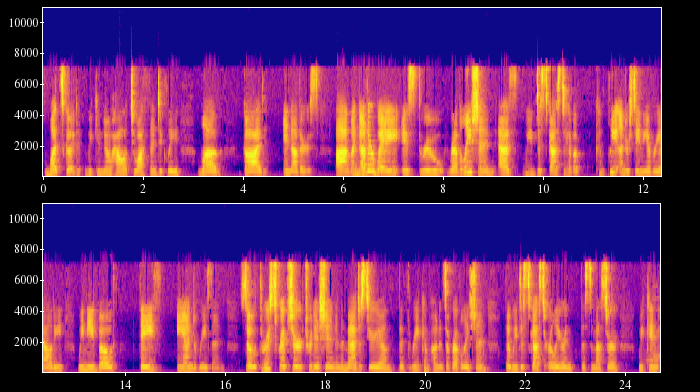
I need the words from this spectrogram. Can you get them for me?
what's good. We can know how to authentically love God and others. Um, another way is through revelation. As we've discussed, to have a complete understanding of reality, we need both faith and reason. So through scripture, tradition, and the magisterium, the three components of revelation that we discussed earlier in the semester, we can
